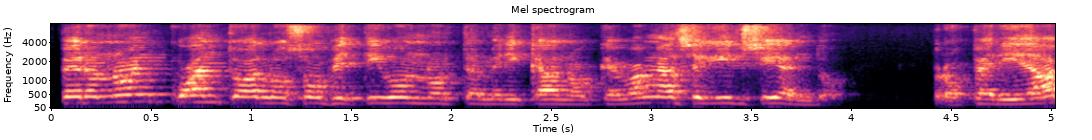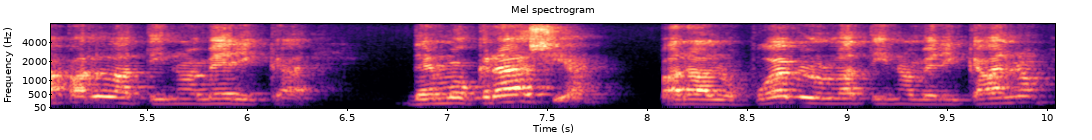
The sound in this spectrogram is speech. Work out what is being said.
pero no en cuanto a los objetivos norteamericanos, que van a seguir siendo prosperidad para Latinoamérica, democracia para los pueblos latinoamericanos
